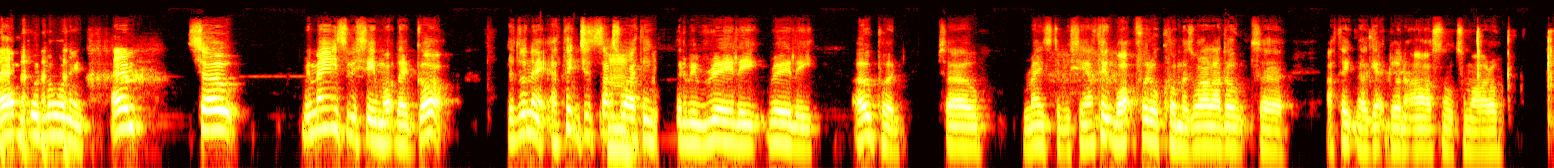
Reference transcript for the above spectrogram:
um, good morning. Um, so remains to be seen what they've got. They've done it. I think just that's Hmm. why I think it's going to be really, really open. So remains to be seen. I think Watford will come as well. I don't. Uh, I think they'll get done at Arsenal tomorrow. I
